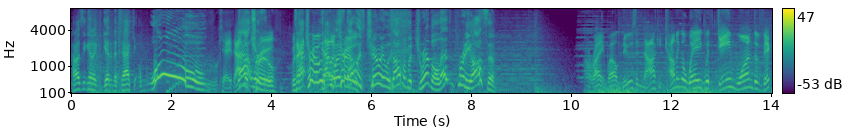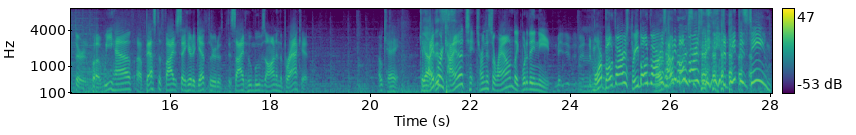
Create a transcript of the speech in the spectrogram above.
How is he going to get an attack? Whoa! Okay, that, That looked was- true. Was that, true? That, That, looked was, true. that was true. It was off of a dribble. That's pretty awesome. All right, well, Neuz and Nagi coming away with game one, the victors. But we have a best of five set here to get through to decide who moves on in the bracket. Okay. Can Yeah, Hyper and this- Kyna t- turn this around? Like, what do they need? M- More Bodvars? Three Bodvars? How many? Bodvars do they need to beat this team?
